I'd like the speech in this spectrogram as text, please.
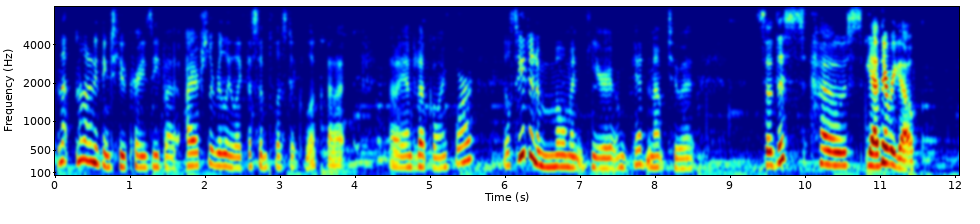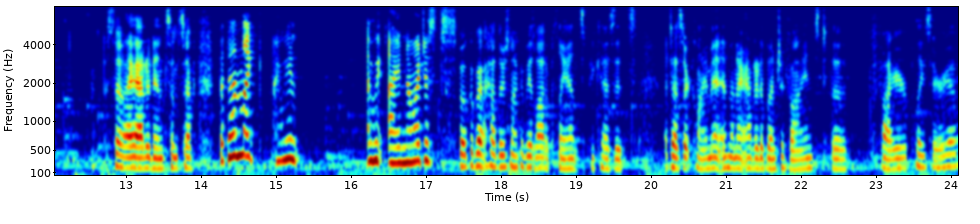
not not anything too crazy, but I actually really like the simplistic look that I that I ended up going for. You'll see it in a moment here. I'm getting up to it. So this house, yeah, there we go. So I added in some stuff. But then, like, I mean, I mean, I know I just spoke about how there's not going to be a lot of plants because it's a desert climate, and then I added a bunch of vines to the fireplace area.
